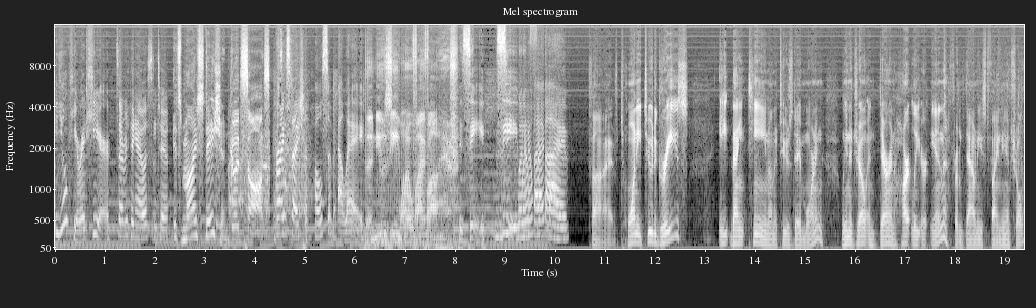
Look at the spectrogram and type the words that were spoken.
you'll hear it here. It's everything I listen to. It's my station. Good songs. Great station. The pulse of LA. The new Z1055. The Z. Z1055. 5. 22 degrees, 819 on a Tuesday morning. Lena-Jo and Darren Hartley are in from Down East Financial.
